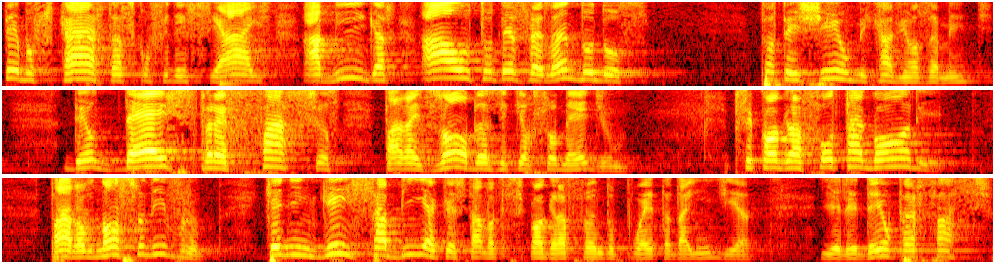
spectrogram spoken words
Temos cartas confidenciais, amigas, autodesvelando-nos. Protegeu-me carinhosamente deu dez prefácios para as obras de que eu sou médium. Psicografou Tagore para o nosso livro, que ninguém sabia que eu estava psicografando o poeta da Índia. E ele deu o prefácio.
